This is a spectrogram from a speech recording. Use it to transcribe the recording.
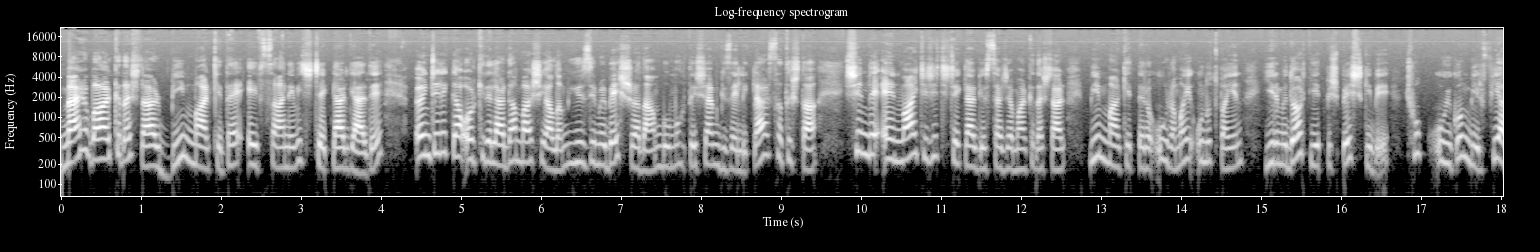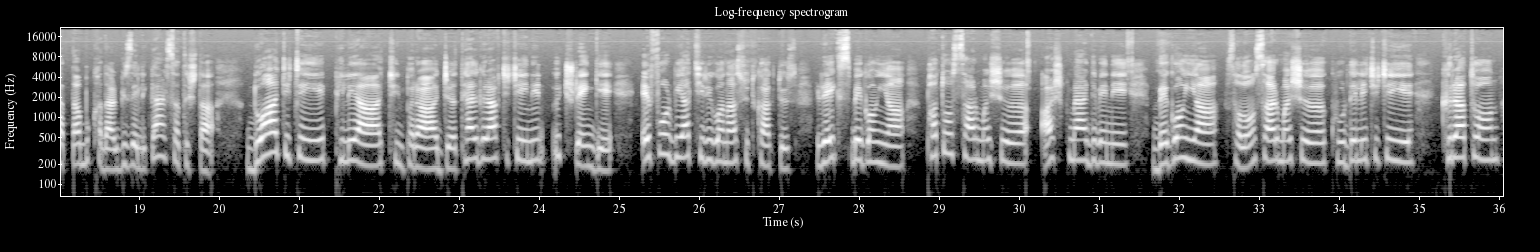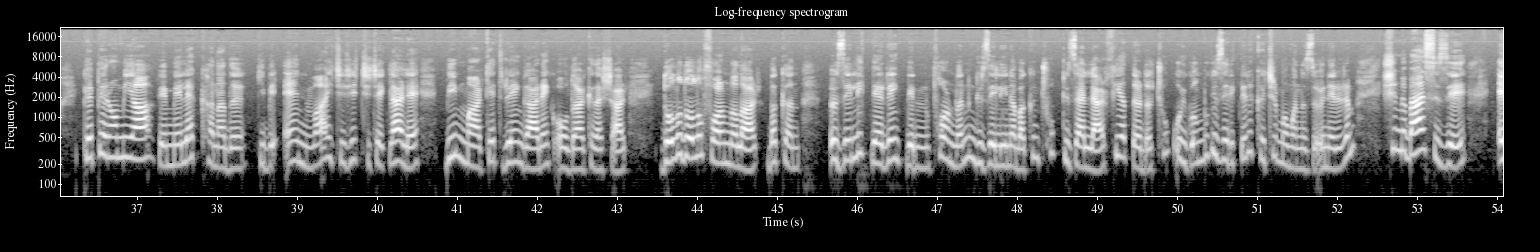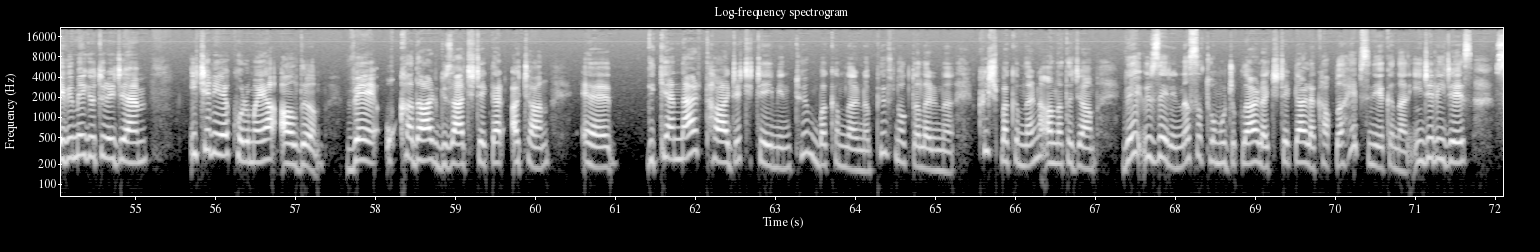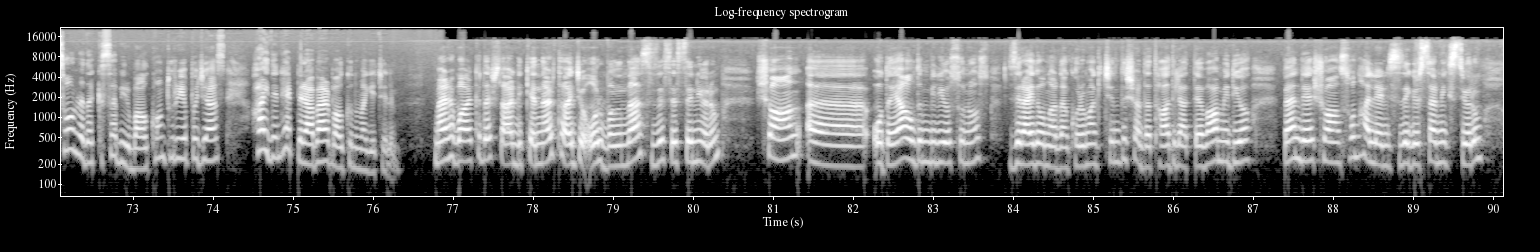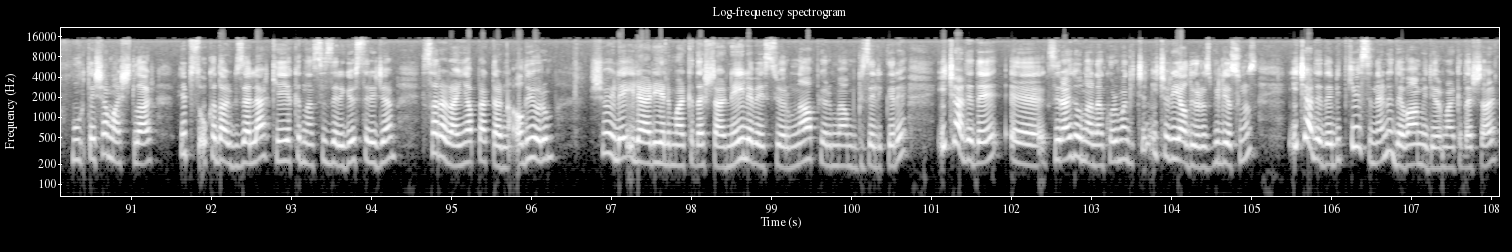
Merhaba arkadaşlar. Bin Market'e efsanevi çiçekler geldi. Öncelikle orkidelerden başlayalım. 125 liradan bu muhteşem güzellikler satışta. Şimdi envai çeşit çiçekler göstereceğim arkadaşlar. Bin Marketlere uğramayı unutmayın. 24.75 gibi çok uygun bir fiyatta bu kadar güzellikler satışta. Doğa çiçeği, pilea, çimpara ağacı, telgraf çiçeğinin 3 rengi, Eforbia trigona süt kaktüs, Rex begonya, patos sarmaşığı, aşk merdiveni, begonya, salon sarmaşığı, kurdele çiçeği, kraton, peperomia ve melek kanadı gibi envai çeşit çiçeklerle bin market rengarenk oldu arkadaşlar. Dolu dolu formdalar. Bakın özellikle renklerinin, formlarının güzelliğine bakın. Çok güzeller. Fiyatları da çok uygun. Bu güzellikleri kaçırmamanızı öneririm. Şimdi ben sizi evime götüreceğim. İçeriye korumaya aldığım ve o kadar güzel çiçekler açan e, dikenler tacı çiçeğimin tüm bakımlarını, püf noktalarını, kış bakımlarını anlatacağım. Ve üzeri nasıl tomurcuklarla, çiçeklerle kaplı hepsini yakından inceleyeceğiz. Sonra da kısa bir balkon turu yapacağız. Haydi hep beraber balkonuma geçelim. Merhaba arkadaşlar, Dikenler Tacı Ormanı'ndan size sesleniyorum. Şu an e, odaya aldım biliyorsunuz. Zirayı da onlardan korumak için dışarıda tadilat devam ediyor. Ben de şu an son hallerini size göstermek istiyorum. Muhteşem açtılar. Hepsi o kadar güzeller ki yakından sizlere göstereceğim. Sararan yapraklarını alıyorum. Şöyle ilerleyelim arkadaşlar. Ne ile besliyorum, ne yapıyorum ben bu güzellikleri? İçeride de e, zirayı da onlardan korumak için içeriye alıyoruz biliyorsunuz. İçeride de bitki besinlerine devam ediyorum arkadaşlar.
